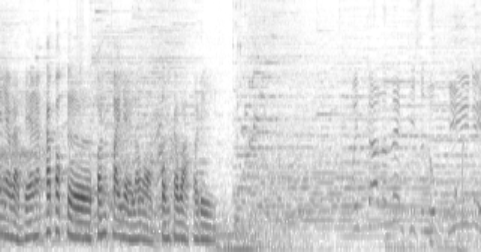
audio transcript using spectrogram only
นหน้าที่ข้าในอย่างแบบนี้นะครับ ก็คือต้นไฟใหญ่เราออกตรงจังหวะพอดี เป็นการละเล่นที่สนุกดีนี่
